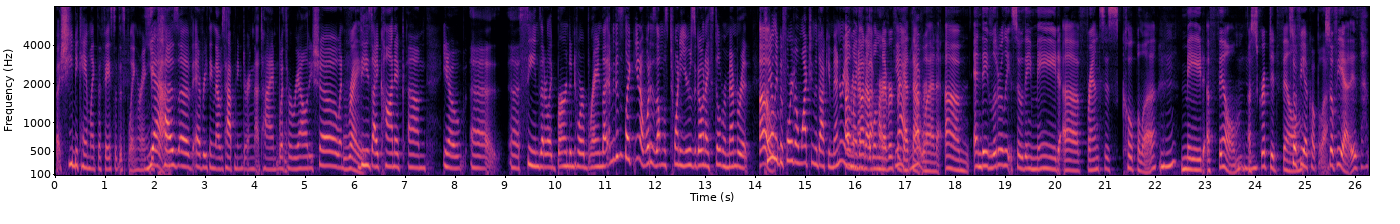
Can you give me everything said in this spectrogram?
But she became like the face of this bling ring Yeah. because of everything that was happening during that time with her reality show and Right. these iconic, um, you know, uh, uh, scenes that are like burned into our brain. Like, I mean, this is like you know what is almost twenty years ago, and I still remember it clearly before even watching the documentary. I Oh my god, I will part. never Yeah, forget that never. one. Um, and they literally, so they made uh, Francis Coppola made a film, a scripted film. Mm-hmm. Sofia Coppola. Sofia is that,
